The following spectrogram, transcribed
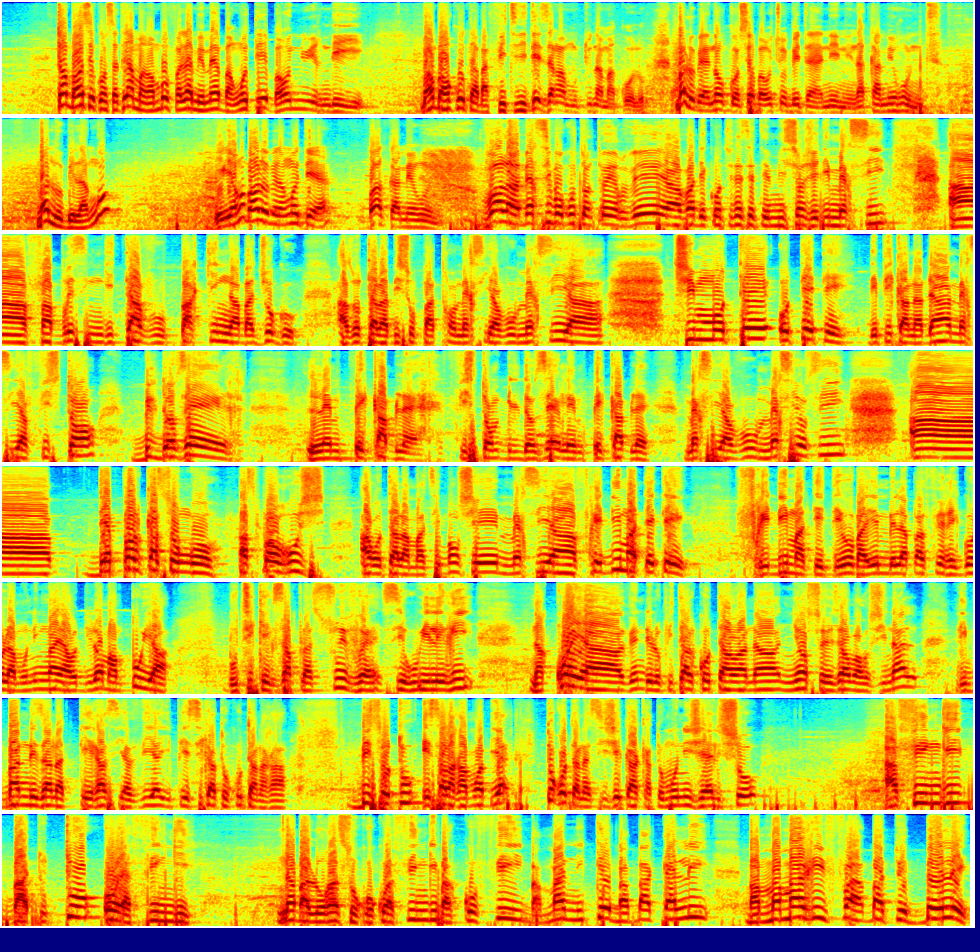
quand bao se concentrer na makambo fallait amema ya bango te bao nuire nde ye bango bakokota bafitilité ezanga motu na makolo balobela no concert bauti obeta ya nini na cameroun balobela yango yango balobela yango te oya cameroun Voilà, merci beaucoup Tonton Hervé. Avant de continuer cette émission, je dis merci à Fabrice Ngitavu, Parking Abadjogo, Azotala Bisso Patron, merci à vous. Merci à Timothée Otete, depuis canada merci ya fiston bulldozer l'impeccable fiston bulldozer l'impeccable merci à vous merci aussi à depol kasongo passeport rouge akotalama c'est bon chez merci à freddy matete freddy matete oyo oh, bayembela pa ferregola moninga ya odiloma mpuya boutique exemple à suivre c'est Willery na coin ya vene de l'hôpital kota wana nyonso eza original libanda eza na terrasse ya vip esika tokutanaka biso tu esalaka mwa bien tokota na sujet kaka tomoni gl show afingi bato tu oyo afingi na balaurent sokoko afingi bakofi bamanike babakali bamamarifa bato ebele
